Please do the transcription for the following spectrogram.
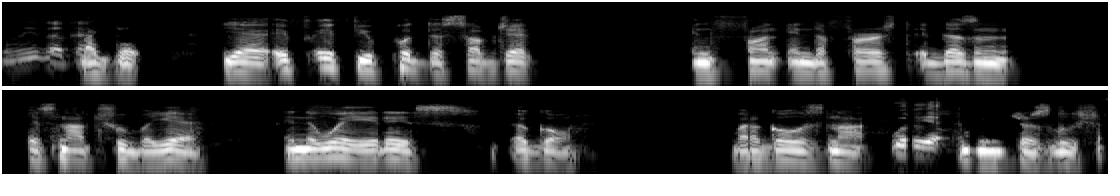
Let me look up. Like, the, yeah, if if you put the subject in front in the first, it doesn't. It's not true, but yeah, in the way it is a goal, but a goal is not Well, yeah. a New Year's resolution.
